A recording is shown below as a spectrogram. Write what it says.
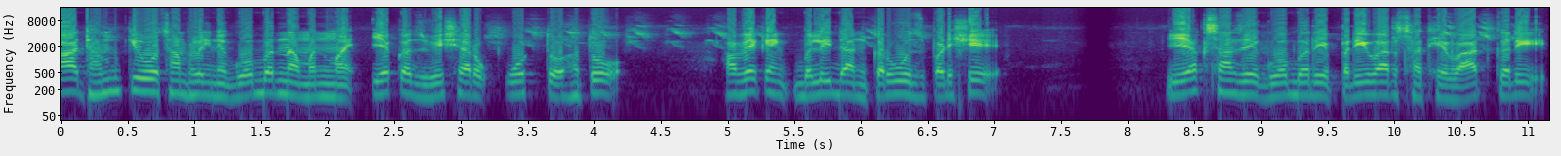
આ ધમકીઓ સાંભળીને ગોબરના મનમાં એક જ વિચાર ઉઠતો હતો. હવે કંઈક બલિદાન કરવું જ પડશે. એક સાંજે ગોબરે પરિવાર સાથે વાત કરી,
